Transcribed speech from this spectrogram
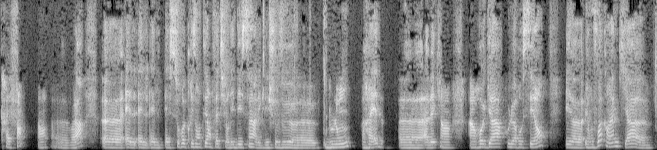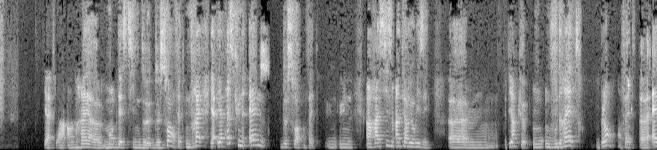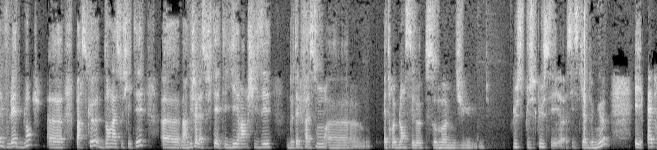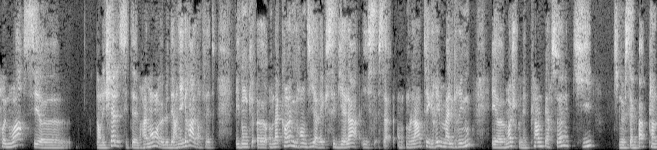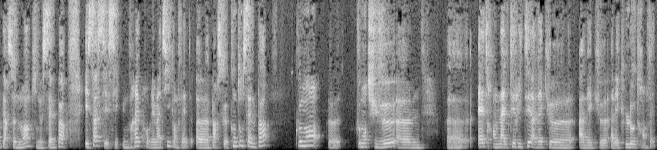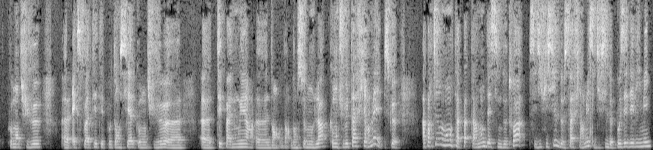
très fin. Hein, voilà. Elle, elle, elle, elle, se représentait en fait sur des dessins avec des cheveux blonds, raides, avec un, un regard couleur océan. Et, et on voit quand même qu'il y a il y a, un vrai euh, manque d'estime de, soi en fait. Une vraie il y a, presque une haine de soi en fait. Une, un racisme intériorisé. Euh, dire que on, voudrait être blanc en fait. Euh, elle voulait être blanche parce que dans la société ben déjà la société a été hiérarchisée de telle façon être blanc c'est le summum du, du plus plus plus c'est c'est ce qu'il y a de mieux. Et être noir c'est dans l'échelle, c'était vraiment euh, le dernier grade en fait. Et donc, euh, on a quand même grandi avec ces biais-là et ça, on, l'a intégré malgré nous. Et euh, moi, je connais plein de personnes qui ne s'aiment pas, plein de personnes noires qui ne s'aiment pas. Et ça, c'est une vraie problématique en fait, parce que quand on s'aime pas, comment comment tu veux être en altérité avec avec avec l'autre en fait? Comment tu veux exploiter tes potentiels? Comment tu veux euh, t'épanouir euh, dans, dans, ce monde-là Comment tu veux t'affirmer? Puisque à partir du moment où tu as, un manque d'estime de toi, c'est difficile de s'affirmer, c'est difficile de poser des limites.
